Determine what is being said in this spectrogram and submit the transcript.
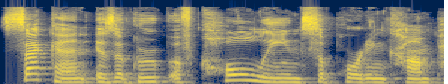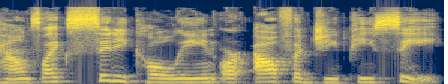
Second is a group of choline supporting compounds like citicoline or alpha GPC.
